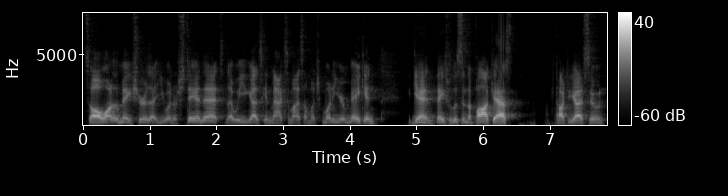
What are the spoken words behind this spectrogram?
So I wanted to make sure that you understand that so that way you guys can maximize how much money you're making. Again, thanks for listening to the podcast. Talk to you guys soon.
